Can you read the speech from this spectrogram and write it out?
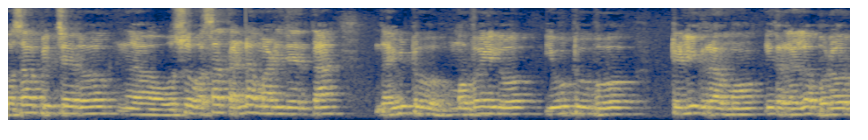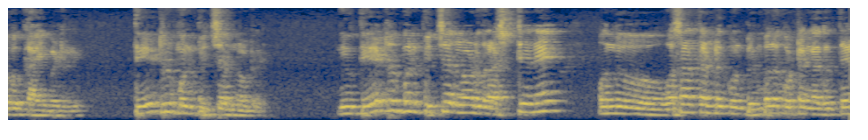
ಹೊಸ ಪಿಕ್ಚರು ಹೊಸ ಹೊಸ ತಂಡ ಮಾಡಿದೆ ಅಂತ ದಯವಿಟ್ಟು ಮೊಬೈಲು ಯೂಟ್ಯೂಬು ಟೆಲಿಗ್ರಾಮು ಇದರಲ್ಲೆಲ್ಲ ಬರೋವರೆಗೂ ಕಾಯ್ಬೇಡ್ರಿ. ಥಿಯೇಟ್ರಿಗೆ ಬಂದು ಪಿಕ್ಚರ್ ನೋಡ್ರಿ. ನೀವು ಥಿಯೇಟರ್ ಬಂದು ಪಿಕ್ಚರ್ ನೋಡಿದ್ರೆ ಅಷ್ಟೇನೆ ಒಂದು ಹೊಸ ತಂಡಕ್ಕೆ ಒಂದು ಬೆಂಬಲ ಕೊಟ್ಟಂಗಾಗುತ್ತೆ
